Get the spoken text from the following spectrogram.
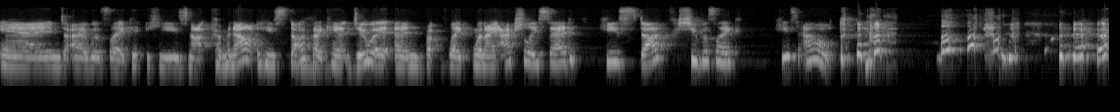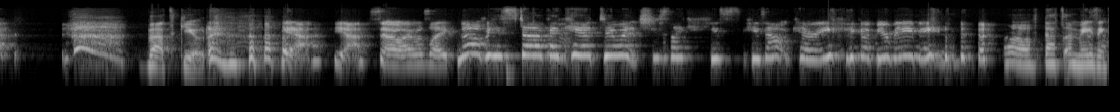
and I was like he's not coming out, he's stuck, I can't do it and but like when I actually said he's stuck, she was like he's out. That's cute. yeah, yeah. So I was like, no, he's stuck. I can't do it. She's like, he's he's out, Carrie. Pick up your baby. oh, that's amazing.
